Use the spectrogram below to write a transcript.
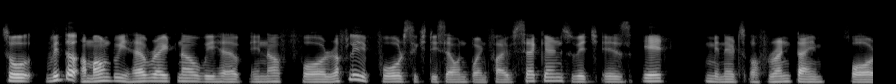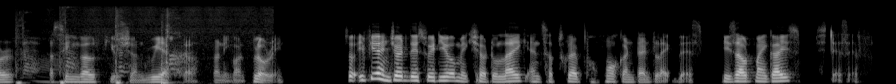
So with the amount we have right now, we have enough for roughly 467.5 seconds, which is 8 minutes of runtime for a single fusion reactor running on chlorine. So if you enjoyed this video, make sure to like and subscribe for more content like this. Peace out, my guys. Stay safe.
